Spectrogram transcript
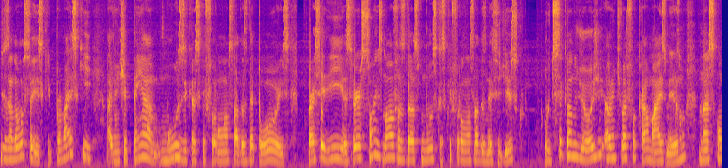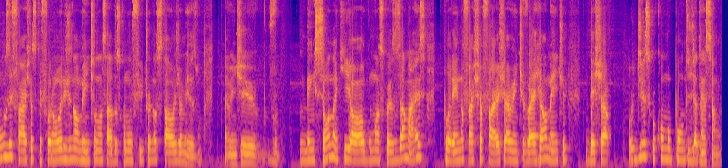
dizendo a vocês que por mais que a gente tenha músicas que foram lançadas depois, parcerias, versões novas das músicas que foram lançadas nesse disco, o Dissecando de hoje a gente vai focar mais mesmo nas 11 faixas que foram originalmente lançadas como um Future Nostalgia mesmo. A gente menciona aqui ó, algumas coisas a mais, porém no faixa faixa a gente vai realmente deixar o disco como ponto de atenção.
